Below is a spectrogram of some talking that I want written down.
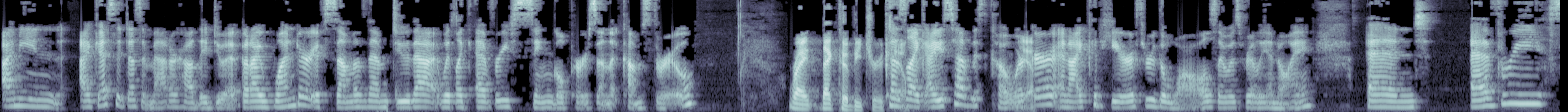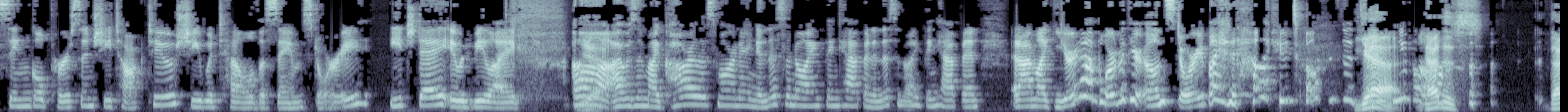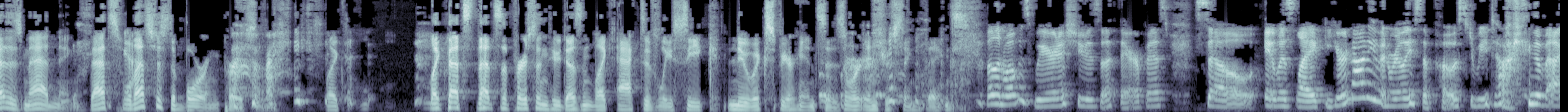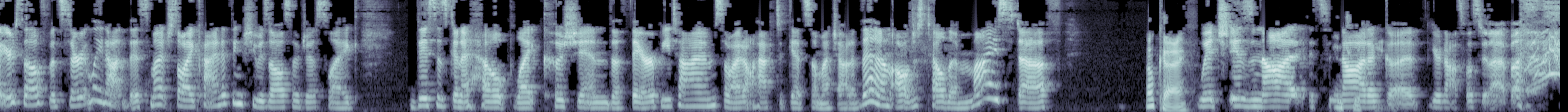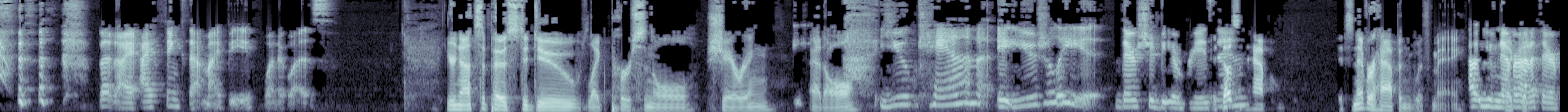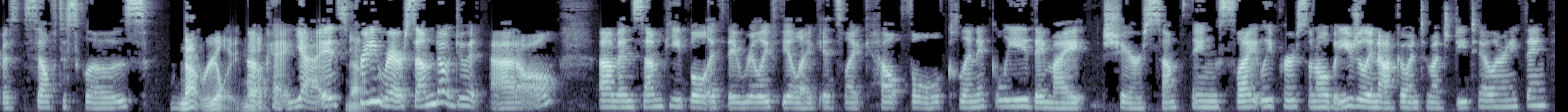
I mean, I guess it doesn't matter how they do it, but I wonder if some of them do that with like every single person that comes through. Right that could be true too. because like i used to have this coworker and i could hear through the walls. It was really annoying. And every single person she talked to she would tell the same story each day. It would be like oh Yeah. i was in my car this morning and this annoying thing happened and this annoying thing happened. And i'm like you're not bored with your own story by now? You told it to 10 yeah people. that is that is maddening. That's Yeah. well that's just a boring person. Right. Like like that's that's the person who doesn't like actively seek new experiences or interesting things Well, and what was weird is she was a therapist. So it was like, you're not even really supposed to be talking about yourself, but certainly not this much. So I kind of think she was also just like, this is going to help like cushion the therapy time. So I don't have to get so much out of them. I'll just tell them my stuff, okay which is not, it's not a good, you're not supposed to do that. But, but I, I think that might be what it was. You're not supposed to do like personal sharing at all. You can, it usually, there should be a reason. It doesn't happen. It's never happened with me. Oh, you've never Like had the- a therapist self disclose? Not really. No. Okay. Yeah, it's No. pretty rare. Some don't do it at all. Um, and some people, if they really feel like it's like helpful clinically, they might share something slightly personal, but usually not go into much detail or anything.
